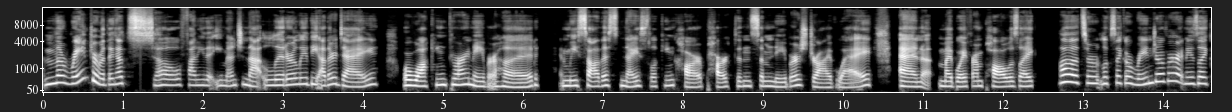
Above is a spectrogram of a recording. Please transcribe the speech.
And the Range Rover thing, that's so funny that you mentioned that. Literally the other day, we're walking through our neighborhood and we saw this nice looking car parked in some neighbor's driveway. And my boyfriend Paul was like, Oh, a looks like a Range Rover. And he's like,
